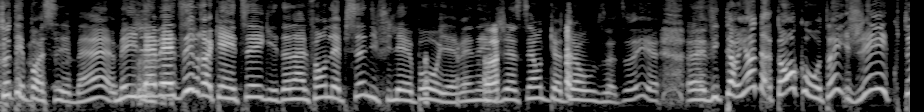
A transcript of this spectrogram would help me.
tout est possible, hein? Mais il l'avait dit, le requin tigre. Il était dans le fond de la piscine, il filait pas. Il y avait une indigestion de quelque chose, là, tu sais. Euh, Victoria, de ton côté, j'ai écouté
